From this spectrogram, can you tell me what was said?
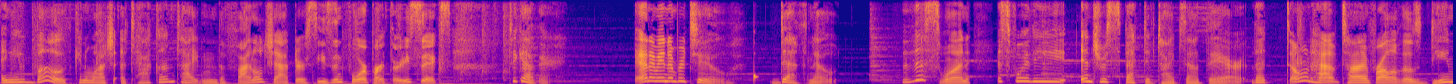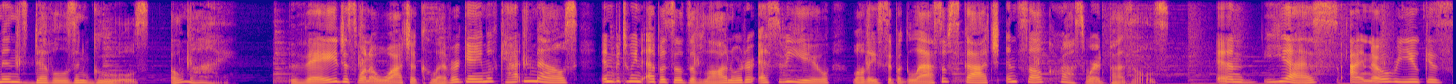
and you both can watch Attack on Titan, the final chapter, season 4, part 36, together. Anime number two Death Note. This one is for the introspective types out there that don't have time for all of those demons, devils, and ghouls. Oh my. They just want to watch a clever game of cat and mouse in between episodes of Law and Order SVU while they sip a glass of scotch and solve crossword puzzles. And yes, I know Ryuk is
